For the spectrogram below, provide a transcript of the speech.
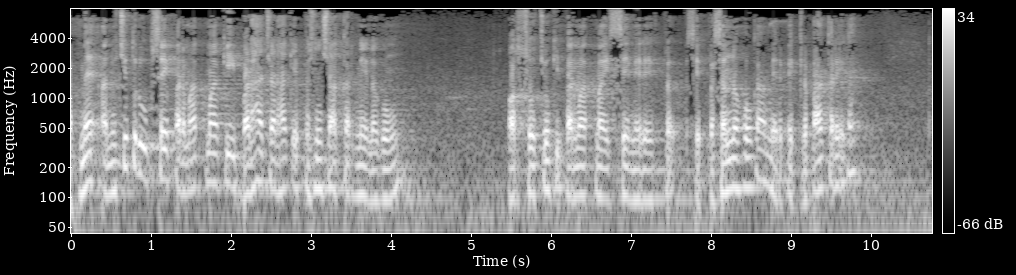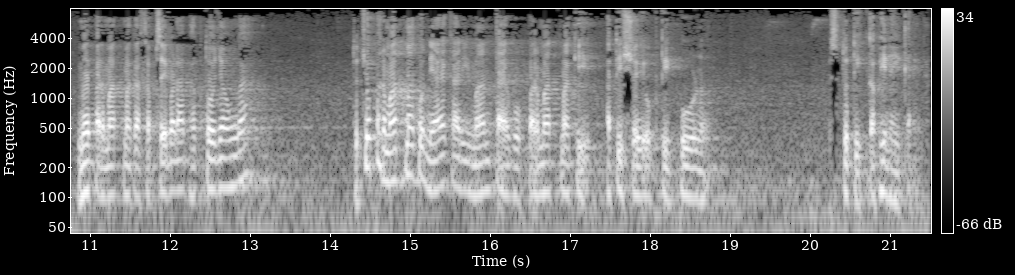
अब मैं अनुचित रूप से परमात्मा की बढ़ा चढ़ा के प्रशंसा करने लगूं और सोचूं कि परमात्मा इससे मेरे से प्रसन्न होगा, मेरे पे कृपा करेगा, मैं परमात्मा का सबसे बड़ा भक्त हो जाऊँगा। तो जो परमात्मा को न्यायकारी मानता है, वो परमात्मा की अतिशयोक्ति पूर्ण स्तुति कभी नहीं करेगा।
